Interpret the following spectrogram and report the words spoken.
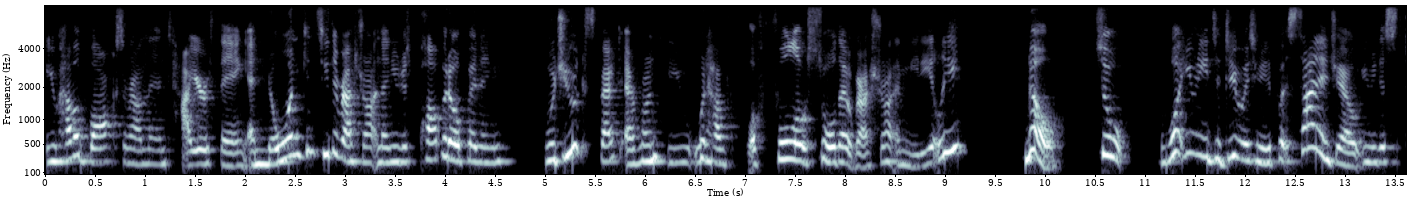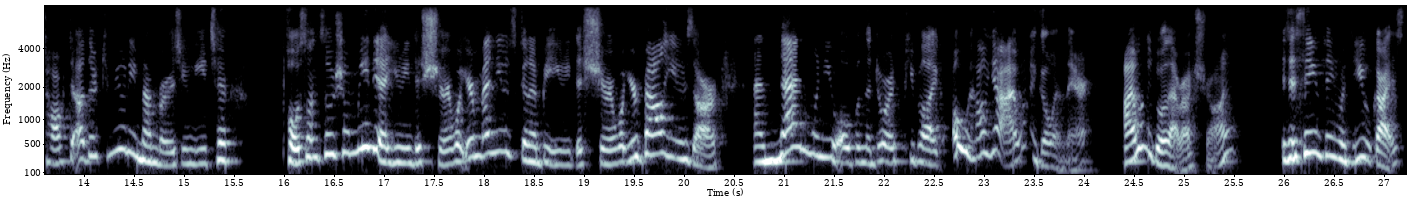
you have a box around the entire thing and no one can see the restaurant. And then you just pop it open and would you expect everyone you would have a full sold out restaurant immediately? No. So what you need to do is you need to put signage out. You need to talk to other community members. You need to post on social media. You need to share what your menu is going to be. You need to share what your values are. And then when you open the door, people are like, oh, hell yeah, I want to go in there. I want to go to that restaurant. It's the same thing with you guys.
